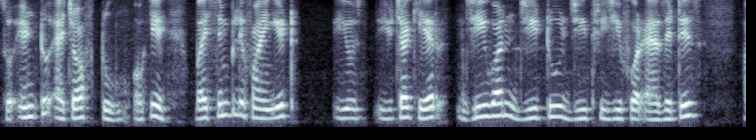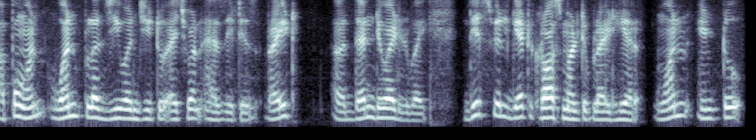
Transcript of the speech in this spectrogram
so into h of 2 okay? By simplifying it you you check here g1 g2 g3 g4 as it is upon 1 plus g1 g2 h1 as it is right? Uh, then divided by. This will get cross multiplied here. 1 into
